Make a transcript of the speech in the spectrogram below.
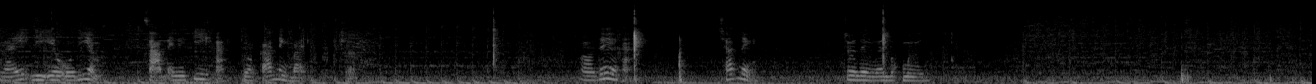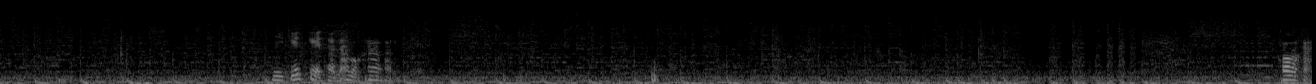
ไลท์ดีเอลโอเดียมสามเอเนจีค่ะจวการ์ดหนึ่งใบครับออเดอร์ค่ะ ชัดหนึ่งจวนหนึ่งเป็นบกหมื่นมีเกตเกตฐานะบอกห้าพัน ข้อค่ะ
